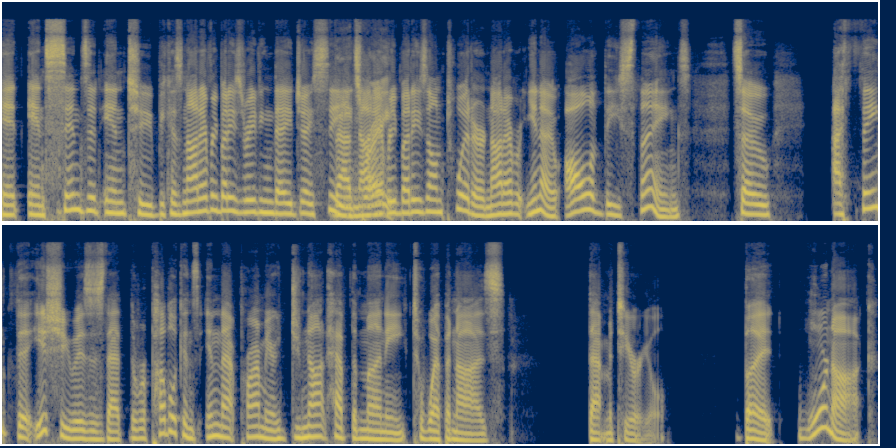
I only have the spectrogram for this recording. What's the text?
It and sends it into because not everybody's reading the AJC, That's not right. everybody's on Twitter, not every you know, all of these things. So I think the issue is is that the Republicans in that primary do not have the money to weaponize that material. But Warnock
